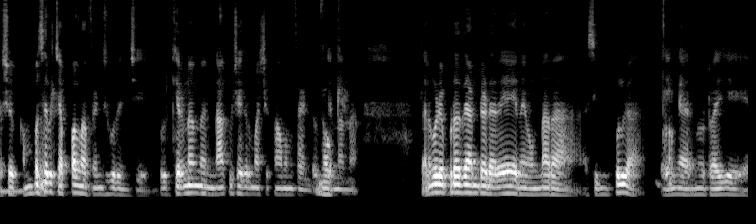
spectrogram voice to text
అశోక్ కంపల్సరీ చెప్పాలి నా ఫ్రెండ్స్ గురించి. ఇప్పుడు కిరణ్ అన్న నాకు Shekhar master common friend Kiran అన్న. తను కూడా ఎప్పుడు అదే అంటాడు అరే నేను ఉన్నారా? సింపుల్గా ఏం కాదు నువ్వు ట్రై చేయ.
